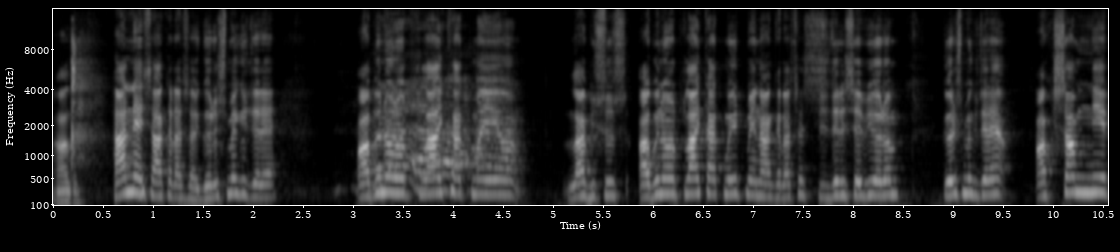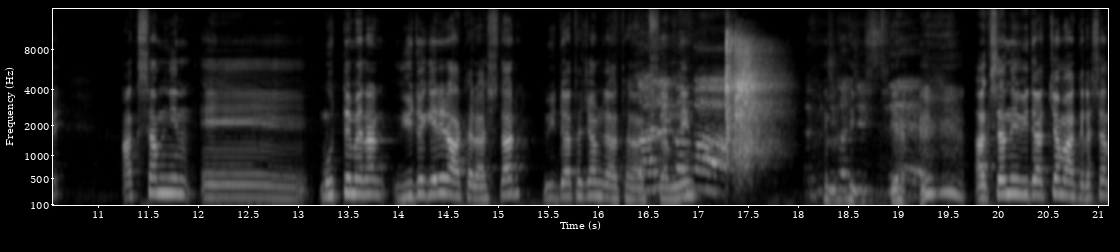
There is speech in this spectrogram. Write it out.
Aldım. Her neyse arkadaşlar görüşmek üzere. Abone olup like atmayı La bir sus. Abone olup like atmayı unutmayın arkadaşlar. Sizleri seviyorum. Görüşmek üzere. Akşamleyin Akşamleyin eee muhtemelen video gelir arkadaşlar. Video atacağım zaten Zare akşamleyin. atıyor size. akşamleyin video atacağım arkadaşlar.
